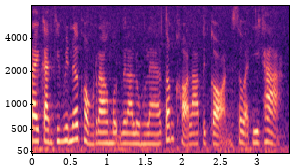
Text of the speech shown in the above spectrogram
รายการกิฟวินเนอร์ของเราหมดเวลาลงแล้ว ต้องขอลาไปก่อน สวัสดีค่ะ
